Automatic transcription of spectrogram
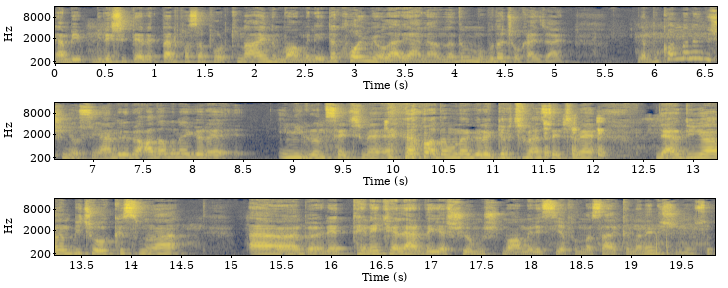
yani bir Birleşik Devletler pasaportuna aynı muameleyi de koymuyorlar yani anladın mı? Bu da çok acayip. Ya bu konuda ne düşünüyorsun? Yani böyle bir adamına göre immigrant seçme, adamına göre göçmen seçme. Yani dünyanın birçok kısmına böyle tenekelerde yaşıyormuş muamelesi yapılması hakkında ne düşünüyorsun?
